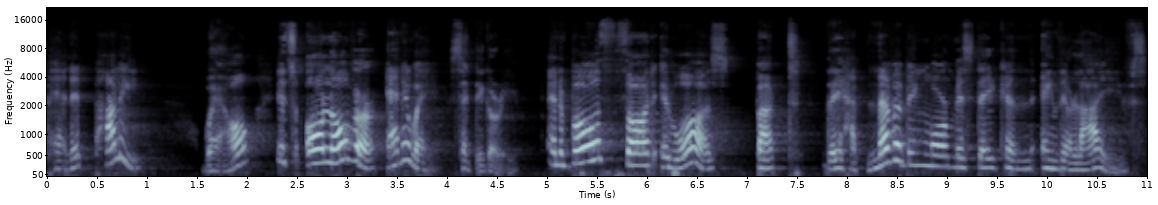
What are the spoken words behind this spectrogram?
panted Polly. Well, it's all over anyway, said Diggory and both thought it was, but they had never been more mistaken in their lives.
